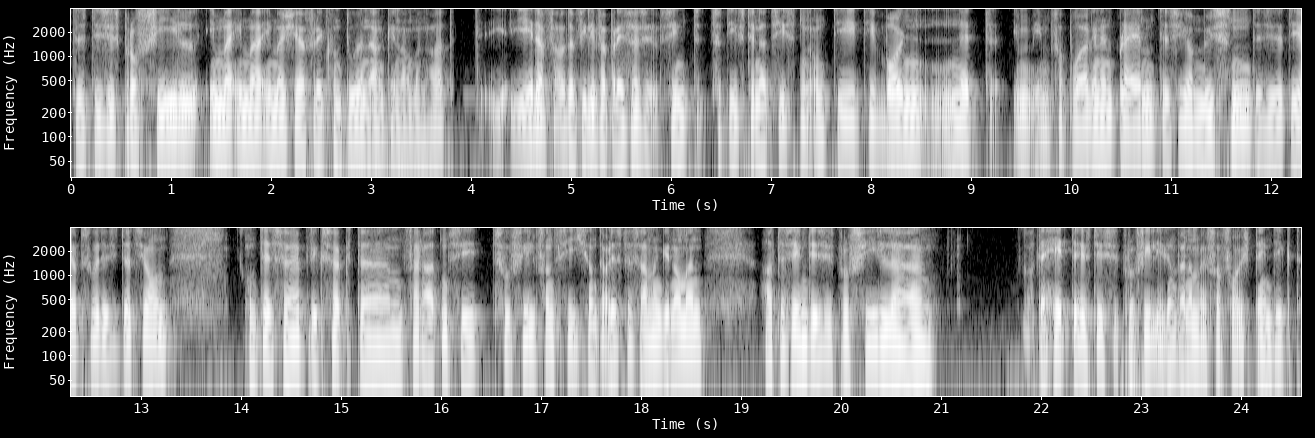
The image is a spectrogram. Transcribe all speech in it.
dass dieses Profil immer, immer, immer schärfere Konturen angenommen hat jeder oder viele Verbrecher sind zutiefste Narzissten und die, die wollen nicht im, im Verborgenen bleiben, das sie ja müssen, das ist ja die absurde Situation. Und deshalb, wie gesagt, äh, verraten sie zu viel von sich und alles zusammengenommen hat es eben dieses Profil, äh, oder hätte es dieses Profil irgendwann einmal vervollständigt.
